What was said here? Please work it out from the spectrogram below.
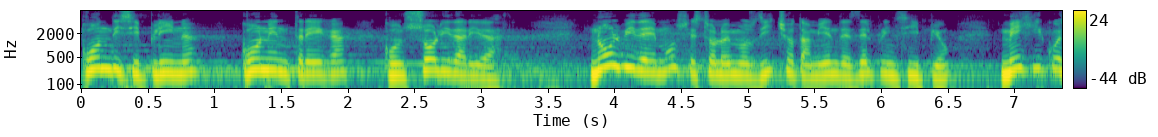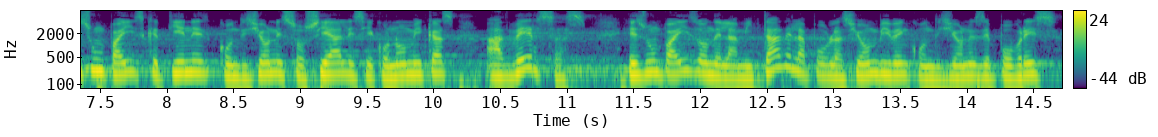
con disciplina, con entrega, con solidaridad. No olvidemos, esto lo hemos dicho también desde el principio, México es un país que tiene condiciones sociales y económicas adversas. Es un país donde la mitad de la población vive en condiciones de pobreza.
